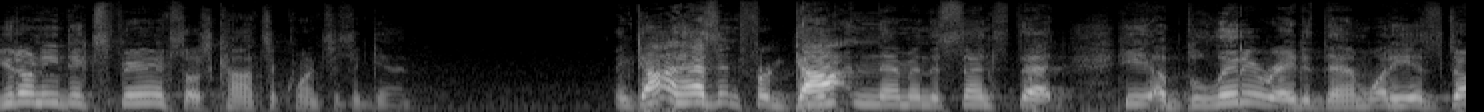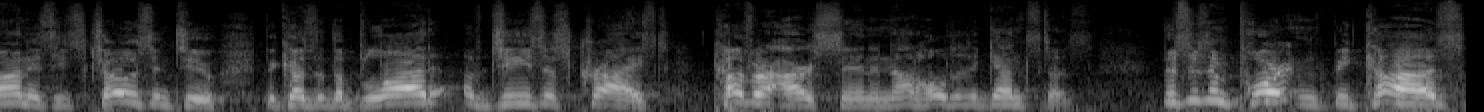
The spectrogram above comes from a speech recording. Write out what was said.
You don't need to experience those consequences again. And God hasn't forgotten them in the sense that He obliterated them. What He has done is He's chosen to, because of the blood of Jesus Christ, cover our sin and not hold it against us. This is important because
